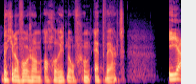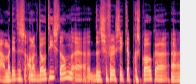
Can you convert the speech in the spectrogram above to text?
Dat je dan voor zo'n algoritme of zo'n app werkt? Ja, maar dit is anekdotisch dan. Uh, de chauffeurs die ik heb gesproken, uh,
